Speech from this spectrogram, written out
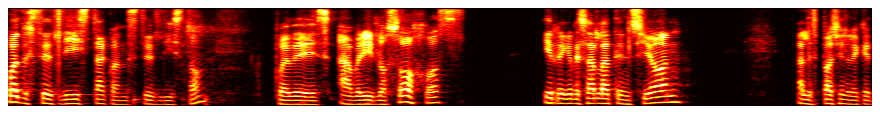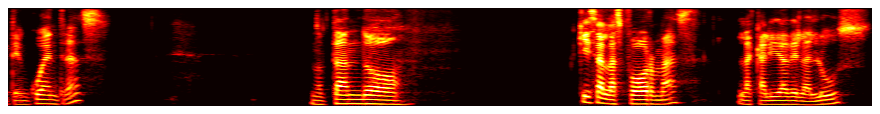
Cuando estés lista, cuando estés listo, puedes abrir los ojos y regresar la atención al espacio en el que te encuentras, notando quizá las formas, la calidad de la luz,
